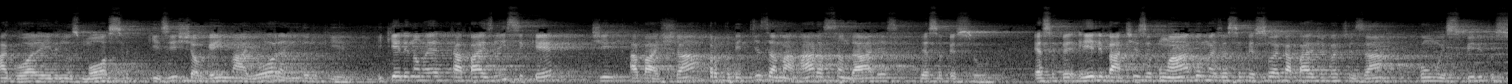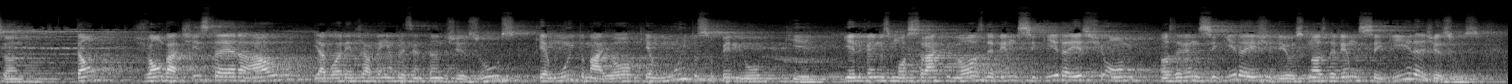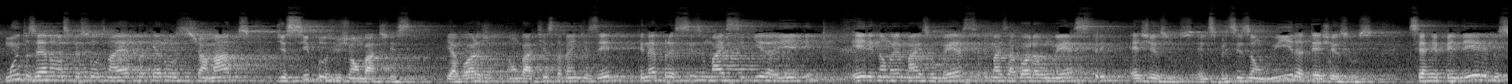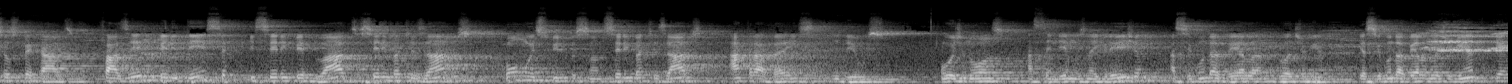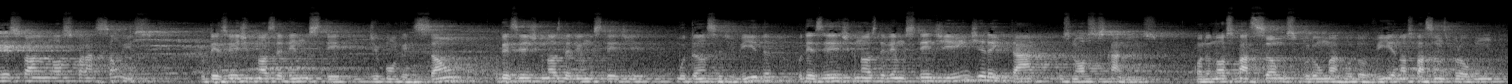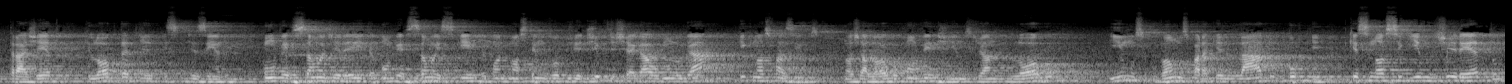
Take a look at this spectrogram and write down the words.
agora ele nos mostra que existe alguém maior ainda do que ele e que ele não é capaz nem sequer de abaixar para poder desamarrar as sandálias dessa pessoa. Essa, ele batiza com água, mas essa pessoa é capaz de batizar com o Espírito Santo. Então, João Batista era algo e agora ele já vem apresentando Jesus, que é muito maior, que é muito superior que ele. E ele vem nos mostrar que nós devemos seguir a este homem, nós devemos seguir a este Deus, nós devemos seguir a Jesus. Muitos eram as pessoas na época que eram os chamados discípulos de João Batista. E agora João Batista vai dizer que não é preciso mais seguir a ele, ele não é mais o mestre, mas agora o mestre é Jesus. Eles precisam ir até Jesus se arrependerem dos seus pecados, fazerem penitência e serem perdoados e serem batizados com o Espírito Santo, serem batizados através de Deus. Hoje nós acendemos na igreja a segunda vela do advento. E a segunda vela do advento quer ressoar no nosso coração isso. O desejo que nós devemos ter de conversão, o desejo que nós devemos ter de mudança de vida, o desejo que nós devemos ter de endireitar os nossos caminhos. Quando nós passamos por uma rodovia, nós passamos por algum trajeto que logo está dizendo conversão à direita, conversão à esquerda, quando nós temos o objetivo de chegar a algum lugar, o que, que nós fazemos? Nós já logo convergimos, já logo imos, vamos para aquele lado, por quê? Porque se nós seguirmos direto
